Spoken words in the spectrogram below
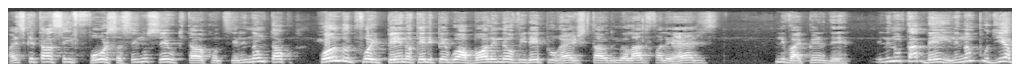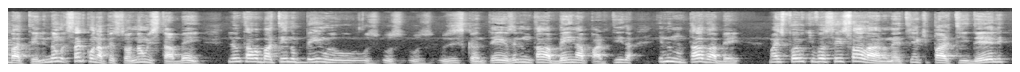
Parece que ele estava sem força, sem não sei o que estava acontecendo. Ele não estava. Quando foi pênalti, ele pegou a bola ainda eu virei para o Regis que estava do meu lado e falei: Regis, ele vai perder. Ele não está bem, ele não podia bater. Ele não, sabe quando a pessoa não está bem? Ele não estava batendo bem os, os, os, os escanteios, ele não estava bem na partida, ele não estava bem mas foi o que vocês falaram, né? Tinha que partir dele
